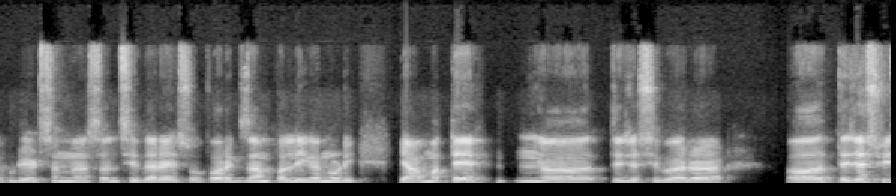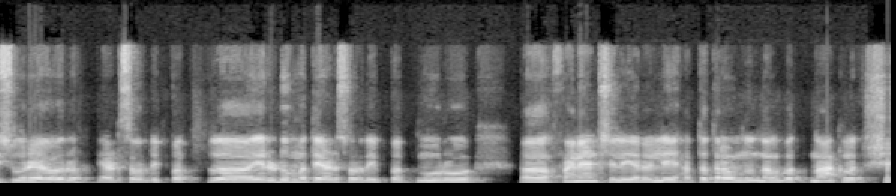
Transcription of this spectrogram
ಅಪ್ಡೇಟ್ಸ್ ಅನ್ನ ಸಲ್ಲಿಸಿದ್ದಾರೆ. ಸೊ ಫಾರ್ ಎಕ್ಸಾಂಪಲ್ ಈಗ ನೋಡಿ, ಯಾ, ಮತ್ತೆ ತೇಜಸ್ವಿ ಅವರ ತೇಜಸ್ವಿ ಸೂರ್ಯ ಅವರು ಎರಡ್ ಸಾವಿರದ ಇಪ್ಪತ್ ಎರಡು ಮತ್ತೆ ಎರಡ್ ಸಾವಿರದ ಇಪ್ಪತ್ತ್ ಮೂರು ಫೈನಾನ್ಷಿಯಲ್ ಇಯರ್ ಅಲ್ಲಿ ಹತ್ತತ್ರ ಒಂದು ನಲ್ವತ್ನಾಲ್ಕು ಲಕ್ಷ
